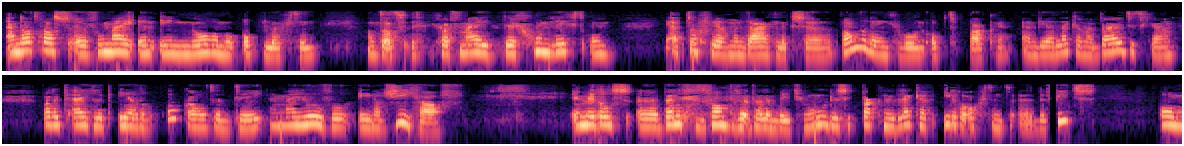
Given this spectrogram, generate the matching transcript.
En dat was uh, voor mij een enorme opluchting. Want dat gaf mij weer groen licht om ja, toch weer mijn dagelijkse wandeling gewoon op te pakken. En weer lekker naar buiten te gaan. Wat ik eigenlijk eerder ook altijd deed en mij heel veel energie gaf. Inmiddels uh, ben ik het wandelen wel een beetje moe. Dus ik pak nu lekker iedere ochtend uh, de fiets om,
